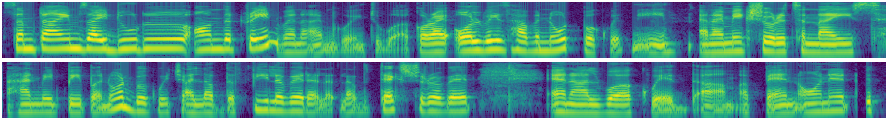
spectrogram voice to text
Sometimes I doodle on the train when I'm going to work, or I always have a notebook with me and I make sure it's a nice handmade paper notebook, which I love the feel of it, I love the texture of it, and I'll work with um, a pen on it. It's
